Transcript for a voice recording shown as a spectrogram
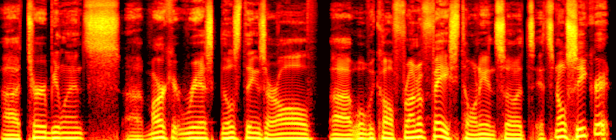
uh, turbulence, uh, market risk, those things are all uh, what we call front of face, Tony. And so it's it's no secret,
